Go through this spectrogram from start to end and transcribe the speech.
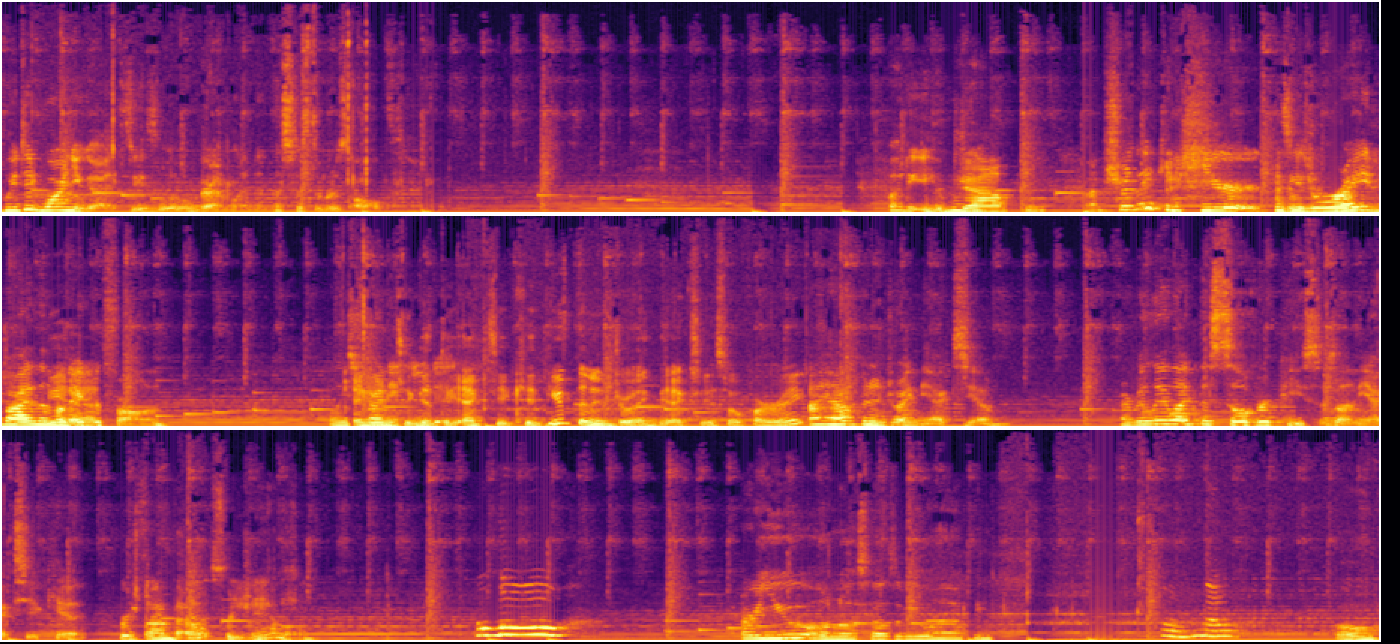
We did warn you guys, he's a little gremlin, and this is the result. Buddy, The jab. I'm sure they can hear because he's right by the Yeah. microphone. Well, he's I trying need to, to get eat the. Exia kid. You've been enjoying the Exia so far, right? I have been enjoying the Exia. I really like the silver pieces on the Exia kit. First time that was for. Jamo. Hello! Are you? Oh no, Sazabi, what happened? Oh no. Oh,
